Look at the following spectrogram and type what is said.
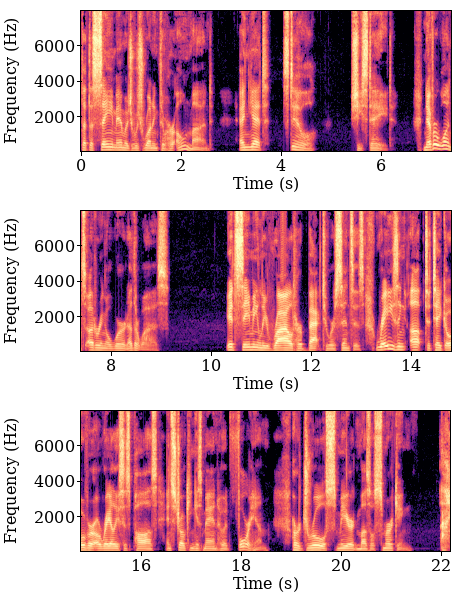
that the same image was running through her own mind, and yet, still, she stayed, never once uttering a word otherwise. It seemingly riled her back to her senses, raising up to take over Aurelius's paws and stroking his manhood for him, her drool smeared muzzle smirking. I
